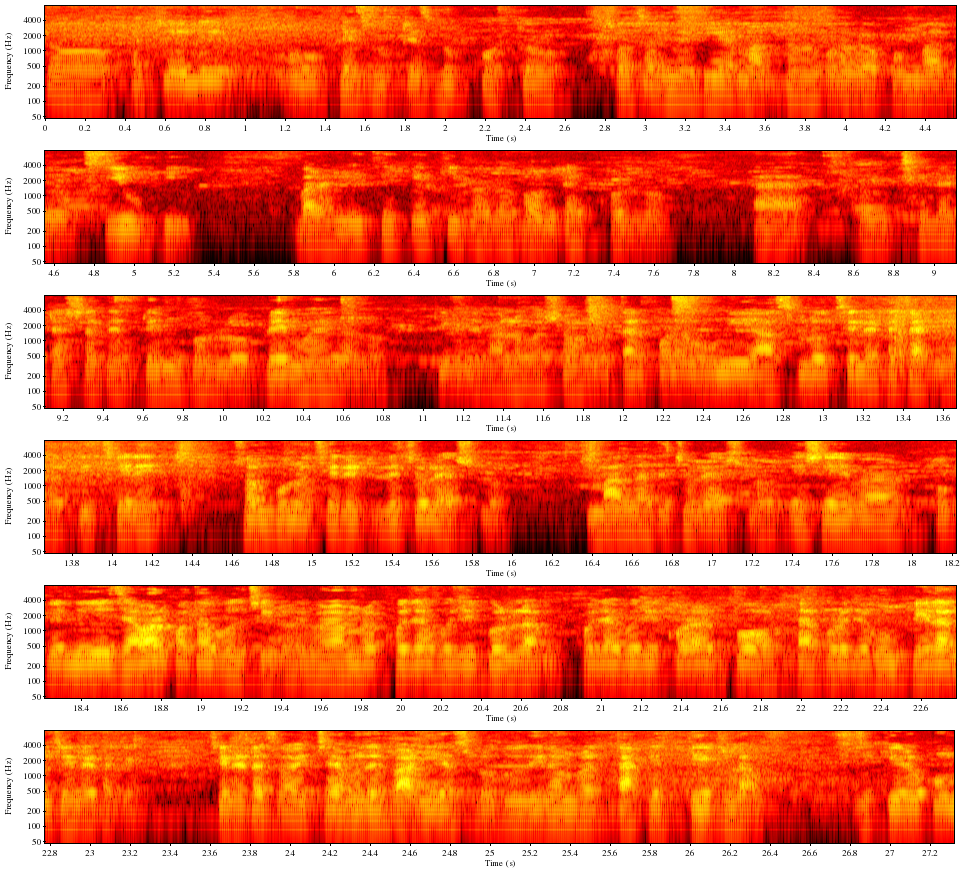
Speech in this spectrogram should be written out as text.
তো অ্যাকচুয়ালি ও ফেসবুক টেসবুক করতো সোশ্যাল মিডিয়ার মাধ্যমে কোনো রকমভাবে ইউপি বারেলি থেকে কীভাবে কন্ট্যাক্ট করল হ্যাঁ? ওই ছেলেটার সাথে প্রেম করল, প্রেম হয়ে গেল, ঠিক আছে? ভালোবাসা হলো। তারপরে উনি আসলো, ছেলেটা চাকরি বাকরি ছেড়ে, সম্পূর্ণ ছেড়ে টেড়ে চলে আসলো। মালদাতে চলে আসলো। এসে এবার ওকে নিয়ে যাওয়ার কথা বলছিল। এবার আমরা খোঁজাখুঁজি করলাম। খোঁজাখুঁজি করার পর তারপরে যখন পেলাম ছেলেটাকে, ছেলেটা স্বেচ্ছায় আমাদের বাড়ি আসলো। দুদিন আমরা তাকে দেখলাম যে কীরকম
